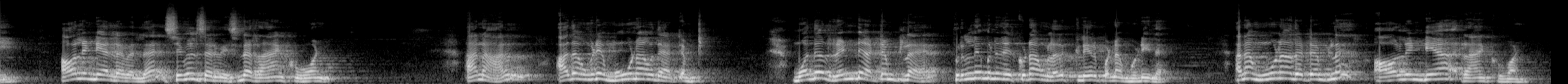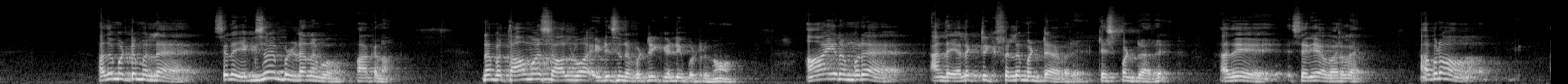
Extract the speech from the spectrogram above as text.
ஆல் இண்டியா லெவலில் சிவில் சர்வீஸில் ரேங்க் ஒன் ஆனால் அது அவங்களுடைய மூணாவது அட்டம்ப்ட் முதல் ரெண்டு அட்டம்ப்டில் ப்ரிலிமினரிஸ் கூட அவங்களால கிளியர் பண்ண முடியல. ஆனால் மூணாவது அட்டம்ப்டில் ஆல் இண்டியா ரேங்க் ஒன் அது மட்டும் இல்லை சில எக்ஸாம்பிள் தான் நம்ம பார்க்கலாம். நம்ம தாமஸ் ஆல்வா எடிசனை பற்றி கேள்விப்பட்டிருக்கோம். ஆயிரம் முறை அந்த எலக்ட்ரிக் ஃபிலமெண்ட்டை அவர் டெஸ்ட் பண்ணுறாரு அது சரியாக வரலை. அப்புறம்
